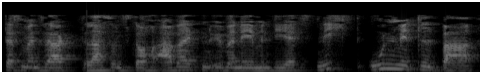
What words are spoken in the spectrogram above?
dass man sagt, lass uns doch Arbeiten übernehmen, die jetzt nicht unmittelbar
